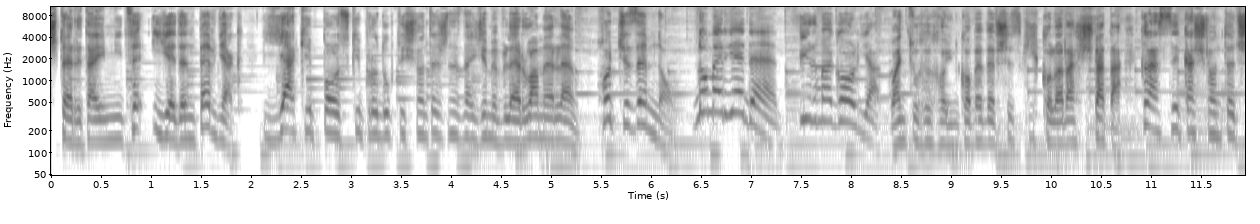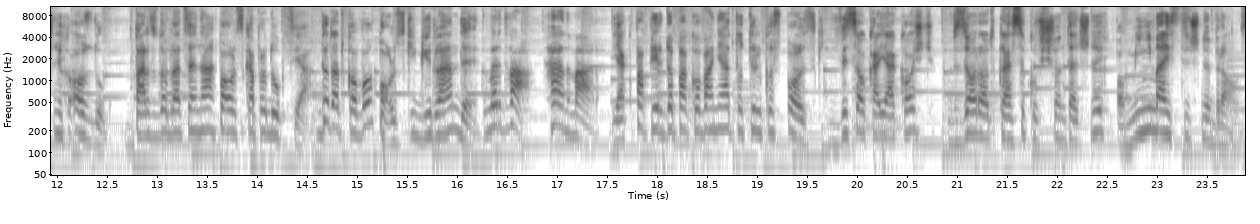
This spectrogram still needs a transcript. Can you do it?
Cztery tajemnice i jeden pewniak. Jakie polskie produkty świąteczne znajdziemy w Leroy Merlin? Chodźcie ze mną. Numer jeden. Firma Goliath. Łańcuchy choinkowe we wszystkich kolorach świata. Klasyka świątecznych ozdób. Bardzo dobra cena, polska produkcja. Dodatkowo polskie girlandy. Numer dwa. Hanmar. Jak papier do pakowania, to tylko z Polski. Wysoka jakość, wzory od klasyków świątecznych po minimalistyczny brąz.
